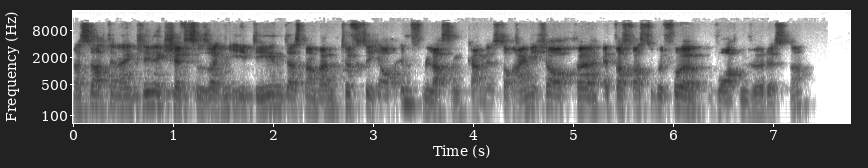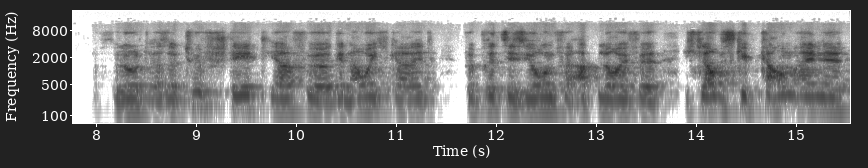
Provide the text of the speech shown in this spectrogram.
Was sagt denn ein Klinikchef zu solchen Ideen, dass man beim TÜV sich auch impfen lassen kann? Ist doch eigentlich auch äh, etwas, was du befürworten würdest, ne? Absolut. Also TÜV steht ja für Genauigkeit, für Präzision, für Abläufe. Ich glaube, es gibt kaum eine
